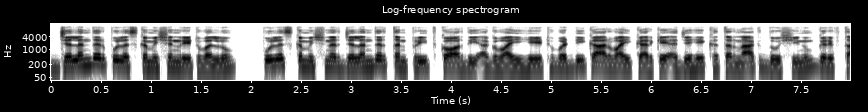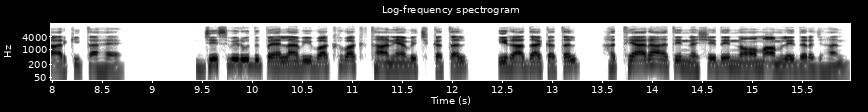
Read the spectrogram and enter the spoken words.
ਜਲੰਧਰ ਪੁਲਿਸ ਕਮਿਸ਼ਨਰੇਟ ਵੱਲੋਂ ਪੁਲਿਸ ਕਮਿਸ਼ਨਰ ਜਲੰਧਰ ਤਨਪ੍ਰੀਤ ਕੌਰ ਦੀ ਅਗਵਾਈ ਹੇਠ ਵੱਡੀ ਕਾਰਵਾਈ ਕਰਕੇ ਅਜਿਹੇ ਖਤਰਨਾਕ ਦੋਸ਼ੀ ਨੂੰ ਗ੍ਰਿਫਤਾਰ ਕੀਤਾ ਹੈ ਜਿਸ ਵਿਰੁੱਧ ਪਹਿਲਾਂ ਵੀ ਵੱਖ-ਵੱਖ ਥਾਣਿਆਂ ਵਿੱਚ ਕਤਲ, ਇਰਾਦਾ ਕਤਲ, ਹਥਿਆਰਾਂ ਅਤੇ ਨਸ਼ੇ ਦੇ 9 ਮਾਮਲੇ ਦਰਜ ਹਨ।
